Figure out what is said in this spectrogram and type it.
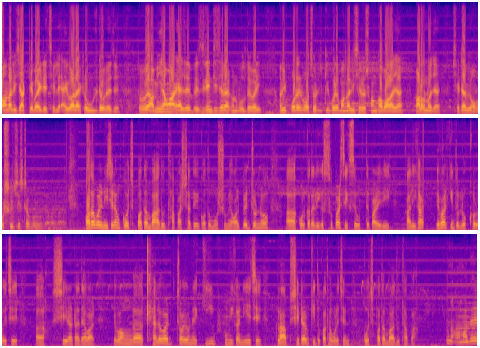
বাঙালি, চারটে বাইরের ছেলে এবার একটা উল্টো হয়েছে। তবে আমি আমার অ্যাজ এ প্রেসিডেন্ট হিসেবে এখন বলতে পারি, আমি পরের বছর কী করে বাঙালি ছেলের সংখ্যা বাড়া যায়, বাড়ানো যায়, সেটা আমি অবশ্যই চেষ্টা করব। কথা বলে নিয়েছিলাম কোচ প্রথম বাহাদুর থাপার সাথে গত মরশুমে অল্পের জন্য কলকাতা লিগের সুপার সিক্সে উঠতে পারেনি কালীঘাট। এবার কিন্তু লক্ষ্য রয়েছে সেরাটা দেওয়ার। এবং খেলোয়াড় চয়নে কী ভূমিকা নিয়েছে ক্লাব সেটার কিন্তু কথা বলেছেন কোচ প্রথম বাহাদুর থাপা আমাদের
